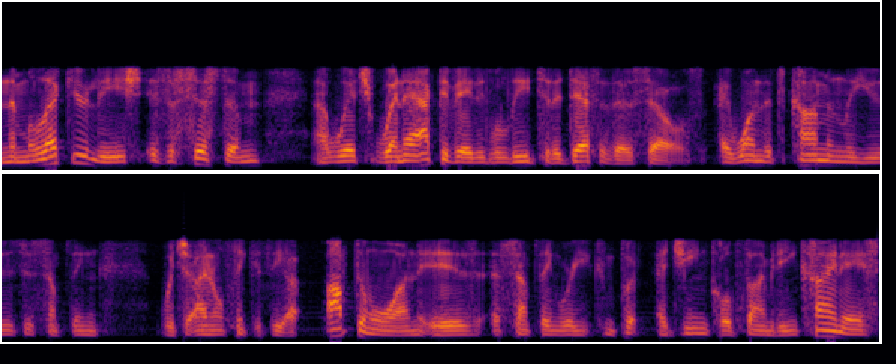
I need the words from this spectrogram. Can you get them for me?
And the molecular leash is a system uh, which, when activated, will lead to the death of those cells. A one that's commonly used is something which I don't think is the optimal one, is something where you can put a gene called thymidine kinase,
